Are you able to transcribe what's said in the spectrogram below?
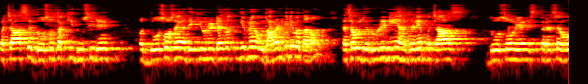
पचास से दो सौ तक की दूसरी रेट और दो सौ से अधिक यूनिट है। तो ये मैं उदाहरण के लिए बता रहा हूँ। ऐसा कोई ज़रूरी नहीं है, हर जगह पचास, दो सौ या इस तरह से हो।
